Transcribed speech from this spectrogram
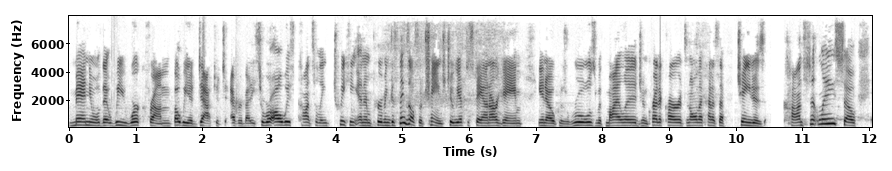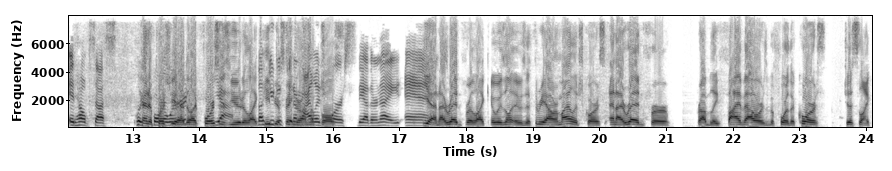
manual that we work from, but we adapt it to everybody. So we're always constantly tweaking and improving because things also change too. We have to stay on our game, you know, because rules with mileage and credit cards and all that kind of stuff changes constantly. So it helps us push kind of forward. push you, yeah, like forces Yeah. you to like, Like keep you your just did finger a on the mileage pulse. course the other night, and Yeah, and I read for like it was it was a three hour mileage course, and I read for probably five hours before the course, just like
